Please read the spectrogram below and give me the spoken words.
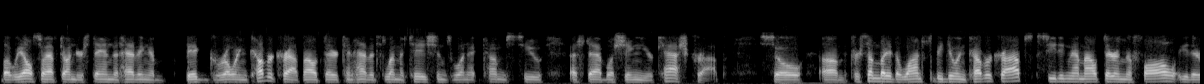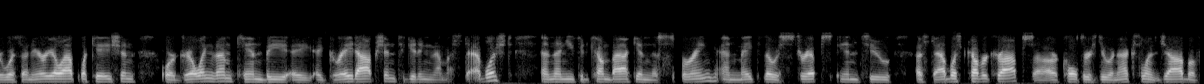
But we also have to understand that having a big growing cover crop out there can have its limitations when it comes to establishing your cash crop. So, um, for somebody that wants to be doing cover crops, seeding them out there in the fall, either with an aerial application or drilling them, can be a, a great option to getting them established. And then you could come back in the spring and make those strips into established cover crops. Uh, our coulters do an excellent job of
